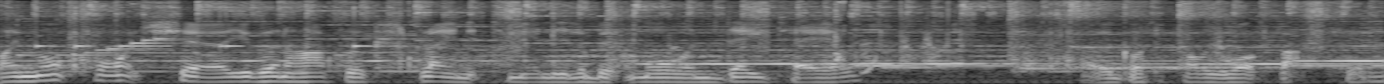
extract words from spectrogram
I'm not quite sure. You're going to have to explain it to me a little bit more in detail. I've got to probably walk back here.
